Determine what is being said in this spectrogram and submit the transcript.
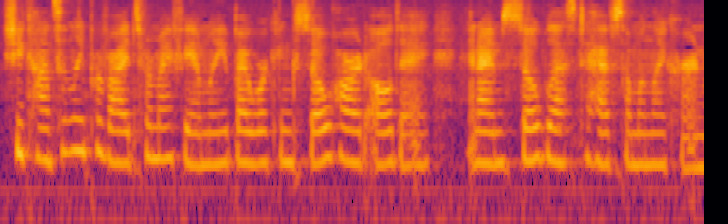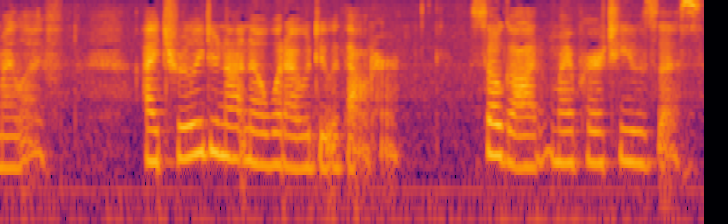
She constantly provides for my family by working so hard all day, and I am so blessed to have someone like her in my life. I truly do not know what I would do without her. So, God, my prayer to you is this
